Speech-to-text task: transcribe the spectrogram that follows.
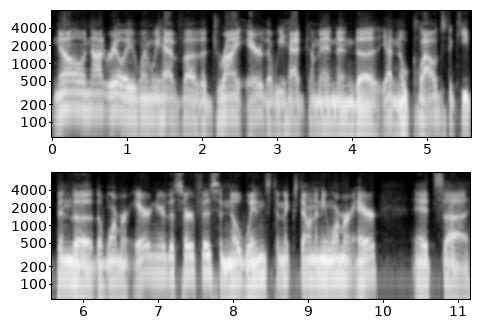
No, not really. When we have uh, the dry air that we had come in, and uh, yeah, no clouds to keep in the the warmer air near the surface, and no winds to mix down any warmer air. It's uh,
